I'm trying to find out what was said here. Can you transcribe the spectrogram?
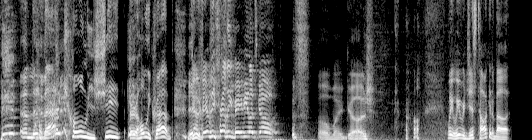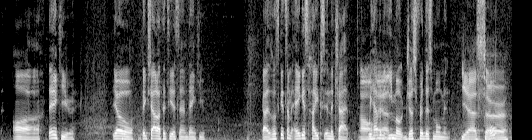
They're back? Holy shit! Or holy crap! Yeah, family friendly, baby. Let's go. Oh my gosh. wait, we were just talking about. Aw, thank you. Yo, big shout out to TSM. Thank you. Guys, let's get some Aegis hypes in the chat. Oh, we have man. an emote just for this moment. Yes, sir. Oh.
